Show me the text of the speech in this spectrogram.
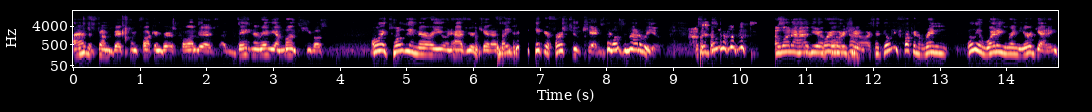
I had this dumb bitch from fucking British Columbia. Dating her maybe a month. She goes, "Oh, I totally marry you and have your kid." I thought you could keep your first two kids. What the hell's the matter with you? I said, I want to have your abortion. no. I said, "The only fucking ring, the only wedding ring you're getting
